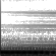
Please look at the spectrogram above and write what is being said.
Mm.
